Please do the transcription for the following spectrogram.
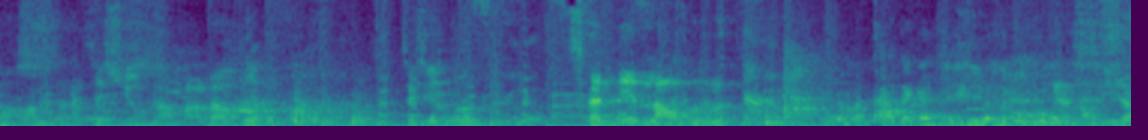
哇塞，这熊蛤蟆，那我这些成年老鹅，这么大的感觉有。给它吸了，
